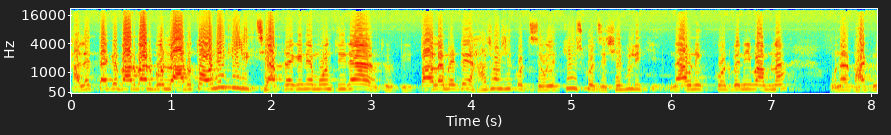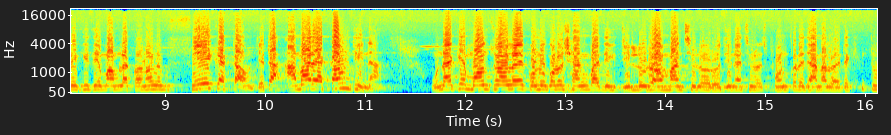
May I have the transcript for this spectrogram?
খালেদ তাকে বারবার বলল, আরও তো অনেকেই লিখছে, আপনাকে নিয়ে মন্ত্রীরা পার্লামেন্টে হাসাহাসি করতেছে ওকে কিউজ করছে, সেগুলি কি? না, উনি করবেনই মামলা। ওনার ভাগ্নেকে দিয়ে মামলা করানো হলো ফেক অ্যাকাউন্ট যেটা আমার অ্যাকাউন্টই না। ওনাকে মন্ত্রণালয়ে কোনো কোনো সাংবাদিক, জিল্লুর রহমান ছিল, রোজিনা ছিল ফোন করে জানালো, এটা কিন্তু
